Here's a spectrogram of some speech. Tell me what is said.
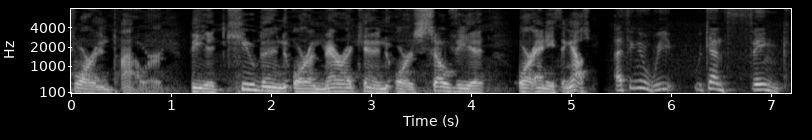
foreign power, be it Cuban or American or Soviet or anything else. I think we, we can think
